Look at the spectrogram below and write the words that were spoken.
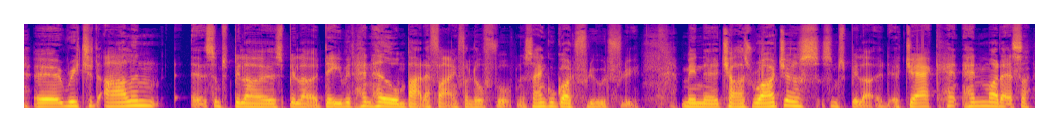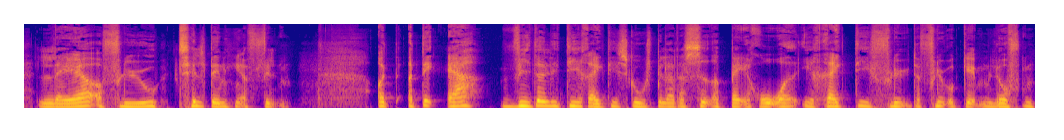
Uh, Richard Arlen uh, som spiller, spiller David, han havde åbenbart erfaring fra luftvåbnet, så han kunne godt flyve et fly. Men uh, Charles Rogers, som spiller uh, Jack, han, han måtte altså lære at flyve til den her film. Og, og det er vidderligt de rigtige skuespillere, der sidder bag roret i rigtige fly, der flyver gennem luften,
